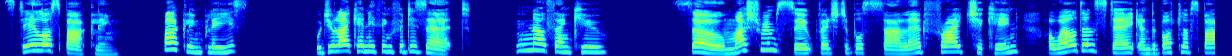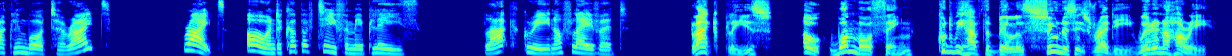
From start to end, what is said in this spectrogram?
Still or sparkling? Sparkling, please. Would you like anything for dessert? No, thank you. So, mushroom soup, vegetable salad, fried chicken, a well done steak, and a bottle of sparkling water, right? Right. Oh, and a cup of tea for me, please. Black, green, or flavoured? Black, please. Oh, one more thing. Could we have the bill as soon as it's ready? We're in a hurry.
